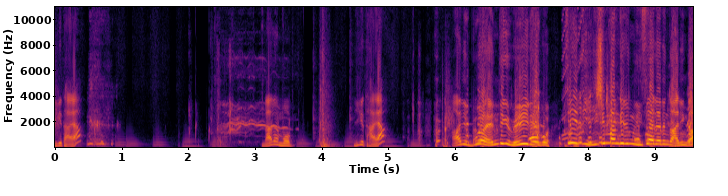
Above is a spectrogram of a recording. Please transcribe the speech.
이게 다야? 나는 뭐 이게 다야? 아니 뭐야 엔딩이 왜 이래 뭐 TNT 20만 개 정도 있어야 되는 거 아닌가?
